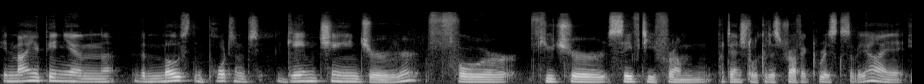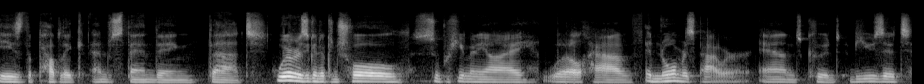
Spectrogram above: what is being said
In my opinion, the most important game changer for future safety from potential catastrophic risks of AI is the public understanding that whoever is going to control superhuman AI will have enormous power and could abuse it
